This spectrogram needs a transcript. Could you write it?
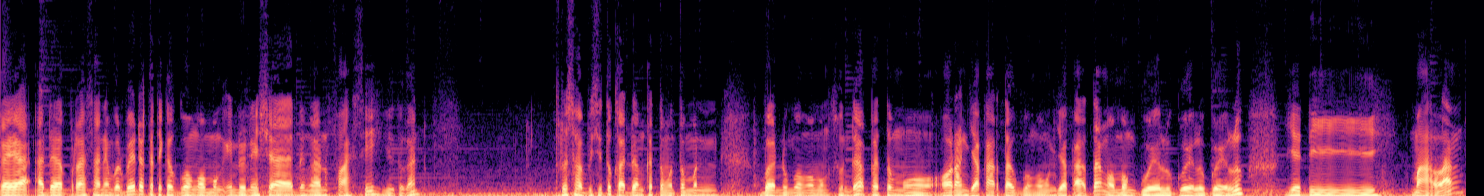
kayak ada perasaan yang berbeda ketika gua ngomong Indonesia dengan fasih gitu kan terus habis itu kadang ketemu temen Bandung gua ngomong Sunda ketemu orang Jakarta gua ngomong Jakarta ngomong gue lu gue lu gue lu jadi Malang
